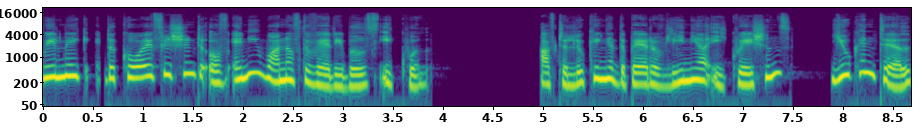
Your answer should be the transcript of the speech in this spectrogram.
we'll make the coefficient of any one of the variables equal. After looking at the pair of linear equations, you can tell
